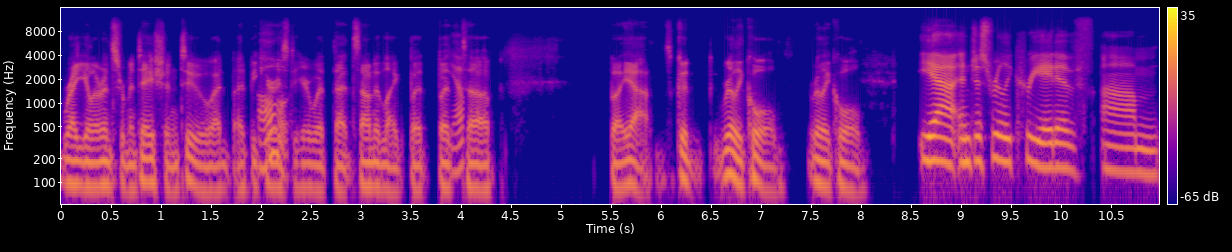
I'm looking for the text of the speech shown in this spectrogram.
regular instrumentation too i'd, I'd be curious Oh. to hear what that sounded like but but Yep. uh but yeah it's good really cool really cool yeah and just really creative um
